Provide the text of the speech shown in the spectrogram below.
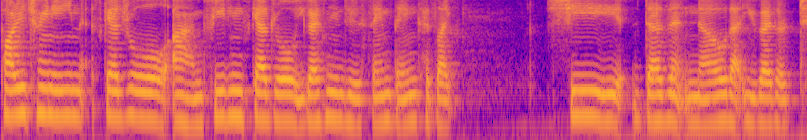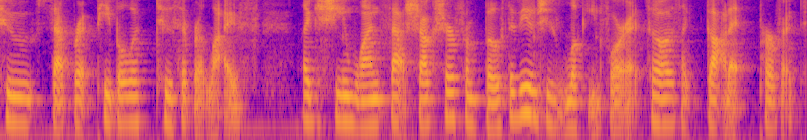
potty training schedule, um, feeding schedule, you guys need to do the same thing because, like, she doesn't know that you guys are two separate people with two separate lives. Like, she wants that structure from both of you and she's looking for it. So, I was like, Got it, perfect.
